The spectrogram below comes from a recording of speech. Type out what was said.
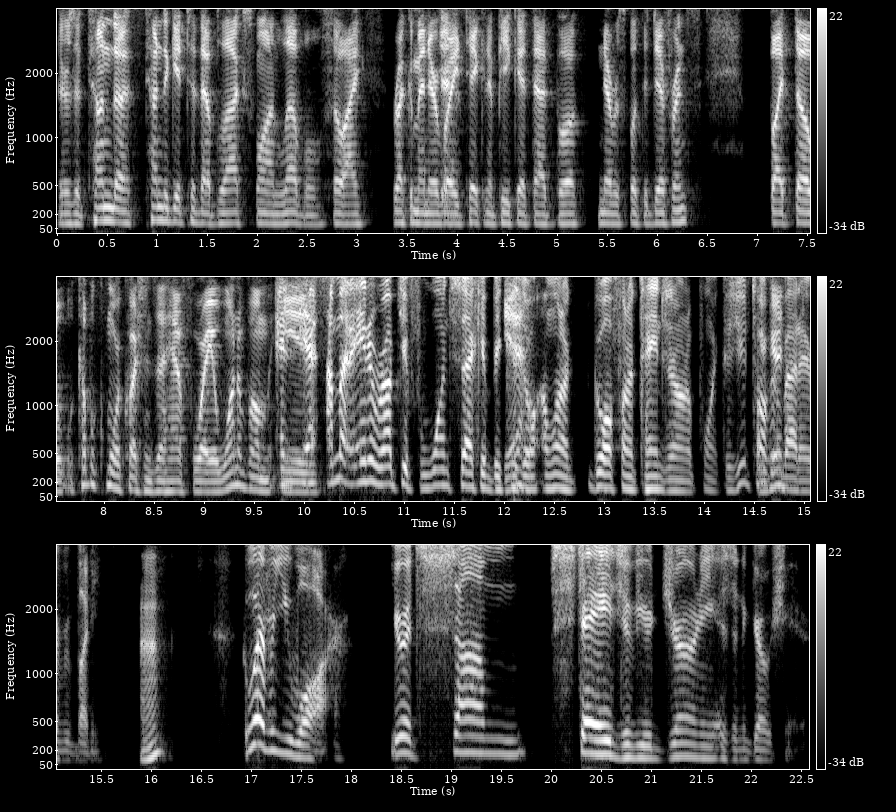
there's a ton to ton to get to that black swan level so i recommend everybody Yeah. taking a peek at that book never split the difference but though a couple more questions i have for you one of them And yeah, is I'm going to interrupt you for one second because Yeah. I, want to go off on a tangent on a point because you're talking good. about everybody. huh? Whoever you are, you're at some stage of your journey as a negotiator.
